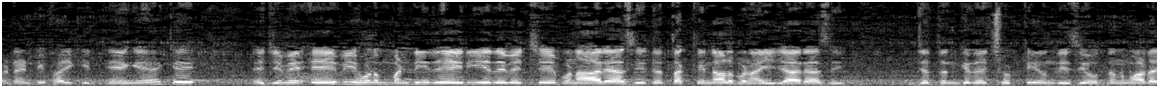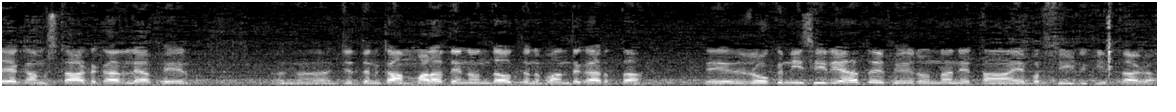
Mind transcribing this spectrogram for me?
ਆਇਡੈਂਟੀਫਾਈ ਕੀਤੀਆਂ ਗਈਆਂ ਕਿ ਜਿਵੇਂ ਇਹ ਵੀ ਹੁਣ ਮੰਡੀ ਦੇ ਏਰੀਏ ਦੇ ਵਿੱਚ ਬਣਾ ਰਿਹਾ ਸੀ ਤੇ ਧੱਕੇ ਨਾਲ ਬਣਾਈ ਜਾ ਰਿਹਾ ਸੀ। ਜਿੱਦਨ ਕਿਤੇ ਛੁੱਟੀ ਹੁੰਦੀ ਸੀ ਉਦੋਂ ਮਾੜਾ ਜਿਹਾ ਕੰਮ ਸਟਾਰਟ ਕਰ ਲਿਆ ਫਿਰ ਅਹ, ਜਿੱਦਨ ਕੰਮ ਵਾਲਾ ਦਿਨ ਹੁੰਦਾ ਉਦੋਂ ਬੰਦ ਕਰਤਾ ਤੇ ਰੁਕ ਨਹੀਂ ਸੀ ਰਿਹਾ ਤੇ ਫਿਰ ਉਹਨਾਂ ਨੇ ਤਾਂ ਇਹ ਪ੍ਰੋਸੀਡ ਕੀਤਾਗਾ।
